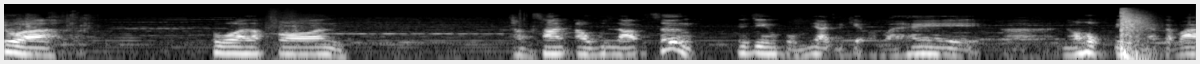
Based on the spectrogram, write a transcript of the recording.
จั่ว ตัวละครถังซานอาวุธลับ ซึ่งจริงๆ ผมอยากจะเก็บเอาไว้ให้น้องหกปีนะแต่ว่า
